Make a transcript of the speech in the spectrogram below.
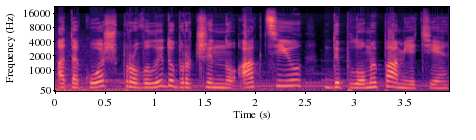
а також провели доброчинну акцію Дипломи пам'яті.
